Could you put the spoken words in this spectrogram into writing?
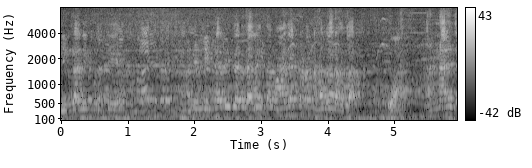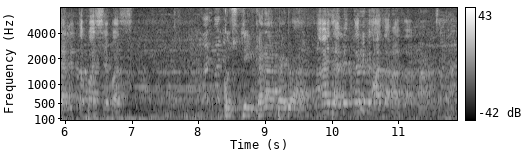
निकाली कुस्ती आहे. आणि निकाली जर झाले तर माझ्याकडून हजार हजार. वा. आणि नाही झाले तर पाचशे पाच. कुस्ती करा पहिला नाही झाले तरी हजार हजार. हा.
